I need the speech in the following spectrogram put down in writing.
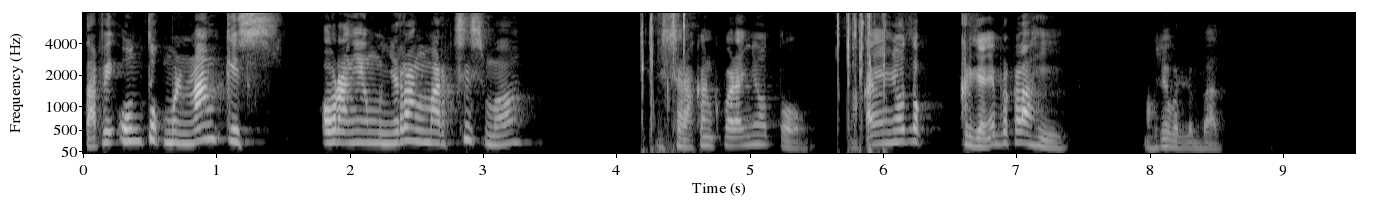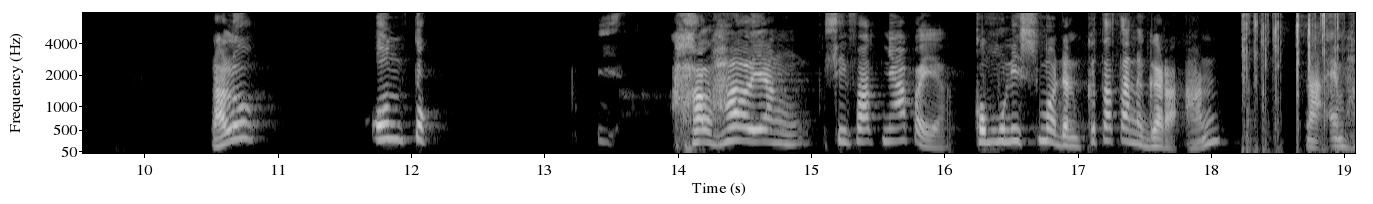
Tapi untuk menangkis orang yang menyerang Marxisme diserahkan kepada Nyoto. Makanya Nyoto kerjanya berkelahi, maksudnya berdebat. Lalu untuk hal-hal yang sifatnya apa ya komunisme dan ketatanegaraan nah MH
